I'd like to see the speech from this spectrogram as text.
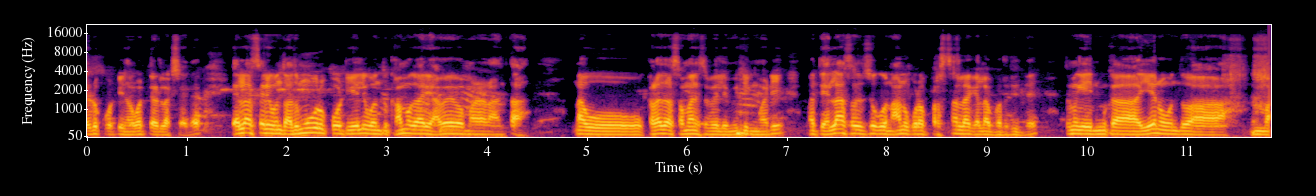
ಎರಡು ಕೋಟಿ ನಲವತ್ತೆರಡು ಲಕ್ಷ ಇದೆ. ಎಲ್ಲ ಸರಿ ಒಂದು ಹದಿಮೂರು ಕೋಟಿಯಲ್ಲಿ ಒಂದು ಕಾಮಗಾರಿ ಅವ್ಯವ ಮಾಡೋಣ ಅಂತ ನಾವು ಕಳೆದ ಸಾಮಾನ್ಯ ಸಭೆಯಲ್ಲಿ ಮೀಟಿಂಗ್ ಮಾಡಿ, ಮತ್ತು ಎಲ್ಲ ಸದಸ್ಯರಿಗೂ ನಾನು ಕೂಡ ಪರ್ಸನಲ್ ಆಗಿ ಎಲ್ಲ ಬರೆದಿದ್ದೆ. ನಮಗೆ ನಿಮ್ಗೆ ಏನು ಒಂದು ನಿಮ್ಮ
